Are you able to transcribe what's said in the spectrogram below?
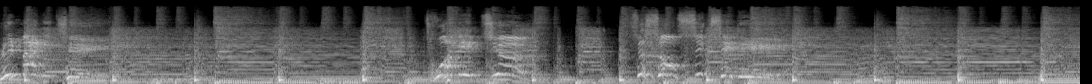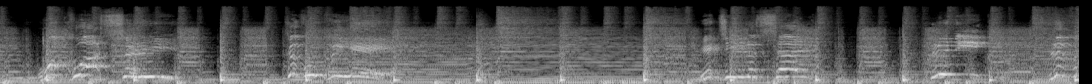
L'humanité. Trois mille dieux se sont succédés. En quoi celui que vous priez est-il le seul, l'unique, le vrai?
